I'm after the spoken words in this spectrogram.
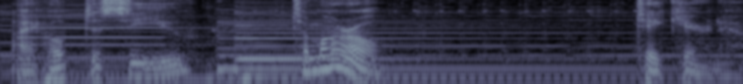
I hope to see you tomorrow. Take care now.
